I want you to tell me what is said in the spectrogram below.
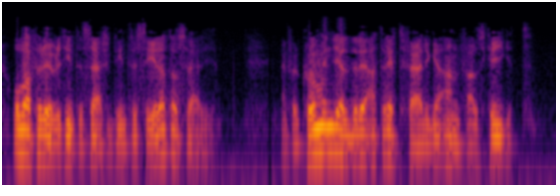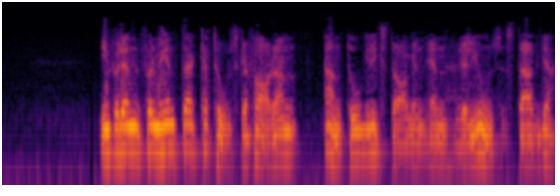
och var för övrigt inte särskilt intresserat av Sverige. Men för kungen gällde det att rättfärdiga anfallskriget. Inför den förmenta katolska faran antog riksdagen en religionsstadga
